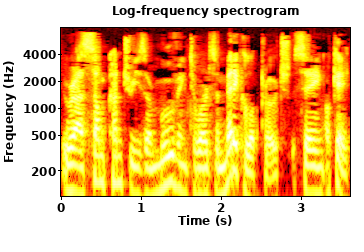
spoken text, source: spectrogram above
whereas some countries are moving towards a medical approach, saying, okay,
